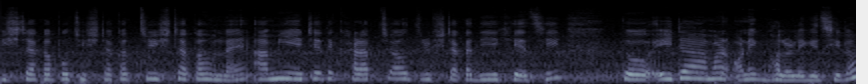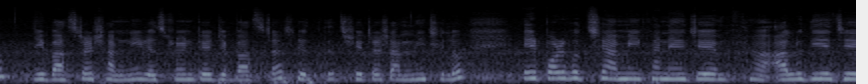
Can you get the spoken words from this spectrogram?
বিশ টাকা, পঁচিশ টাকা, ত্রিশ টাকাও নেয়। আমি এটাতে খারাপ চাও ত্রিশ টাকা দিয়ে খেয়েছি। তো এইটা আমার অনেক ভালো লেগেছিলো। এই বাসটার সামনেই, রেস্টুরেন্টের যে বাসটা সেটার সামনেই ছিল। এরপরে হচ্ছে আমি এখানে যে আলু দিয়ে যে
